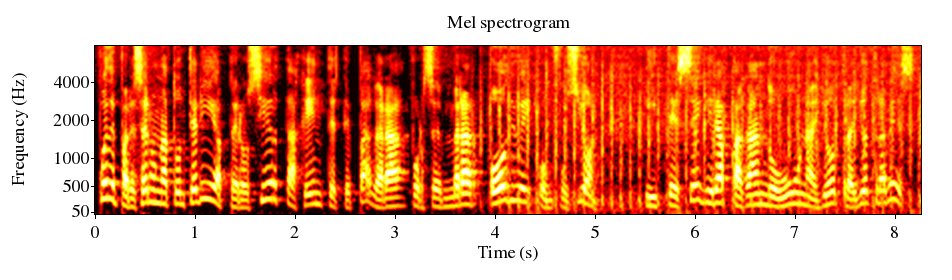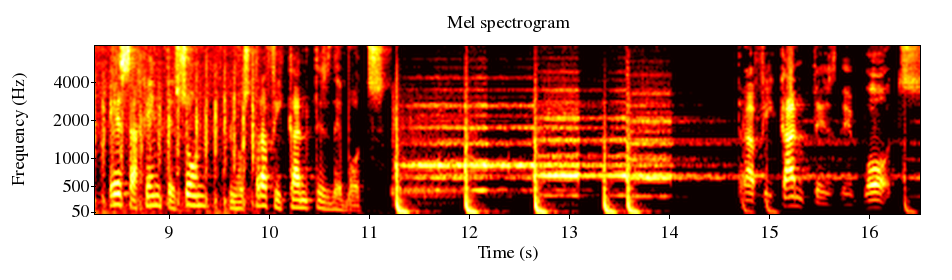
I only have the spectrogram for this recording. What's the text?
Puede parecer una tontería, pero cierta gente te pagará por sembrar odio y confusión y te seguirá pagando una y otra y otra vez. Esa gente son los traficantes de bots. Traficantes de bots.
